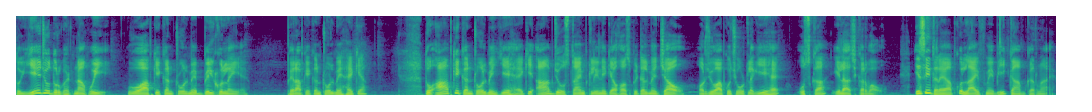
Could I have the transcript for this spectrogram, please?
तो ये जो दुर्घटना हुई, वो आपके कंट्रोल में बिल्कुल नहीं है। फिर आपके कंट्रोल में है क्या? तो आपके कंट्रोल में यह है कि आप जो उस टाइम क्लिनिक या हॉस्पिटल में जाओ और जो आपको चोट लगी है, उसका इलाज करवाओ। इसी तरह आपको लाइफ में भी काम करना है।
